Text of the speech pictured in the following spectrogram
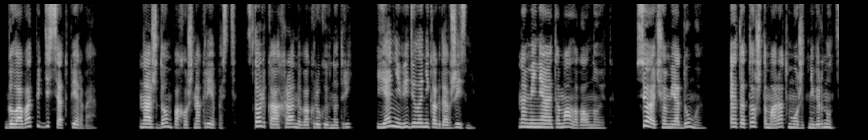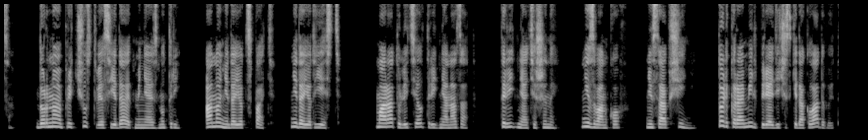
Глава 51. Наш дом похож на крепость. Столько охраны вокруг и внутри. Я не видела никогда в жизни. Но меня это мало волнует. Все, о чем я думаю, это то, что Марат может не вернуться. Дурное предчувствие съедает меня изнутри. Оно не дает спать, не дает есть. Марат улетел три дня назад. Три дня тишины. Ни звонков, ни сообщений. Только Рамиль периодически докладывает,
